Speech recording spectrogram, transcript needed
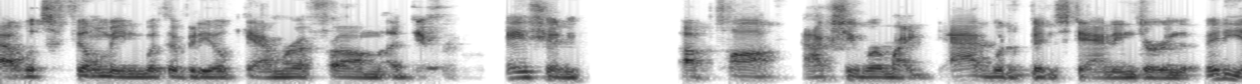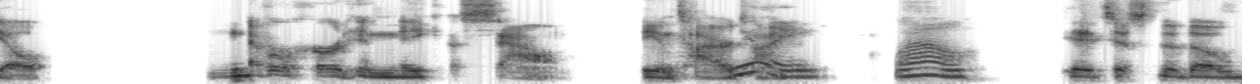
that was filming with a video camera from a different location up top, actually where my dad would have been standing during the video, never heard him make a sound the entire time. Really? Wow. It's just the, the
